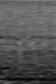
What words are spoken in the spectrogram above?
you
